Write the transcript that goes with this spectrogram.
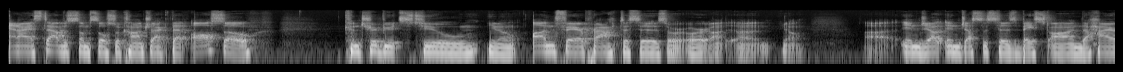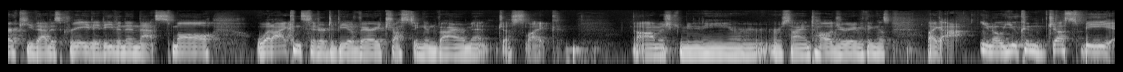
and I establish some social contract that also contributes to you know unfair practices or, or uh, uh, you know uh, inju- injustices based on the hierarchy that is created, even in that small, what I consider to be a very trusting environment, just like the Amish community or, or Scientology or anything else. Like, you know, you can just be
